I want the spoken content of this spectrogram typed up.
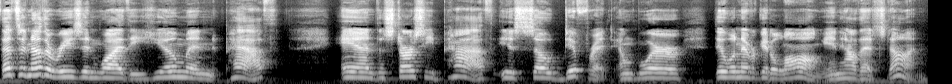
That's another reason why the human path and the starseed path is so different and where they will never get along in how that's done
